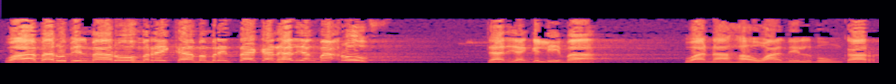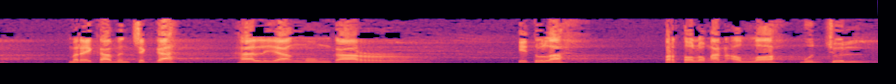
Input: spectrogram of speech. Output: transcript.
Wa amaru bil ma'ruf mereka memerintahkan hal yang ma'ruf. Dan yang kelima, wanahawanil mungkar. Mereka mencegah hal yang mungkar. Itulah pertolongan Allah muncul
